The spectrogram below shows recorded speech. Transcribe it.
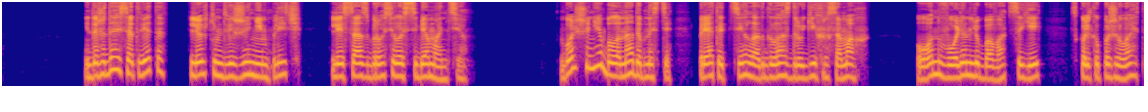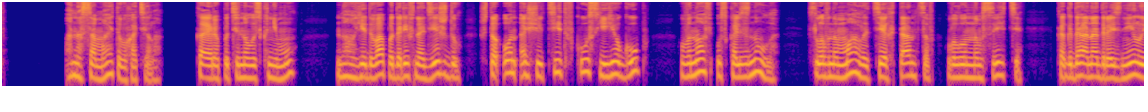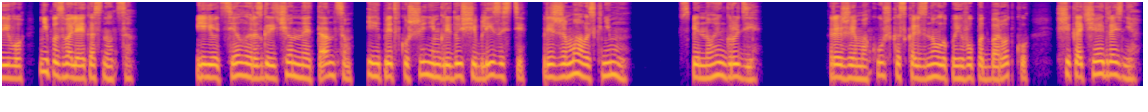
Не дожидаясь ответа, легким движением плеч лиса сбросила с себя мантию. Больше не было надобности прятать тело от глаз других росомах. Он волен любоваться ей, сколько пожелает. Она сама этого хотела. Кайра потянулась к нему, но, едва подарив надежду, что он ощутит вкус ее губ, вновь ускользнула, словно мало тех танцев в лунном свете, когда она дразнила его, не позволяя коснуться. Ее тело, разгоряченное танцем и предвкушением грядущей близости, прижималось к нему, спиной к груди. Рыжая макушка скользнула по его подбородку, щекоча и дразня.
